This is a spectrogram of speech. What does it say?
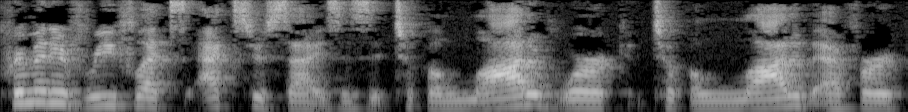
primitive reflex exercises. It took a lot of work, it took a lot of effort,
